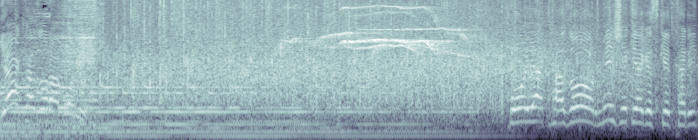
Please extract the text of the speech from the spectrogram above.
یک هزار افغانی. با یک هزار میشه که یک اسکیت خرید؟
